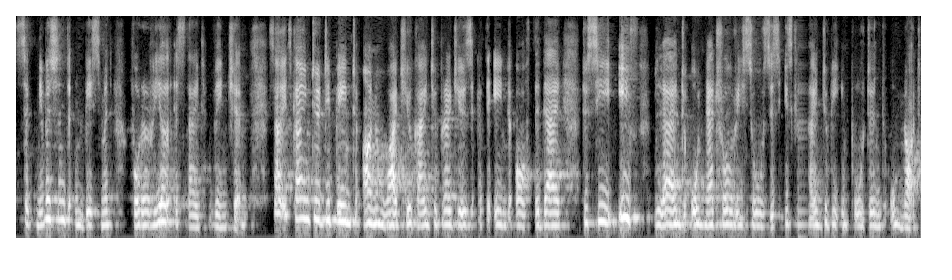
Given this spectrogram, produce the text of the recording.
significant investment for a real estate venture. So it's going to depend on what you're going to produce at the end of the day to see if land or natural resources is going to be important or not.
